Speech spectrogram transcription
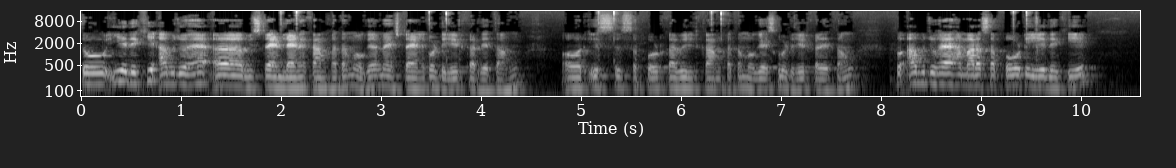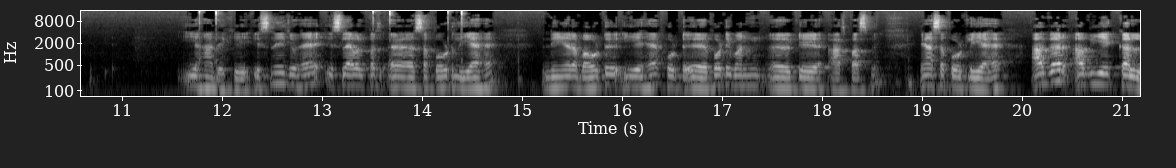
तो ये देखिए, अब जो है, अब इस लाइन का काम खत्म हो गया, मैं इस को डिलीट कर देता हूँ, और इस सपोर्ट का भी काम खत्म हो गया, इसको डिलीट कर देता हूँ। तो अब जो है हमारा सपोर्ट ये देखिए यहाँ देखिए, इसने जो है इस लेवल पर सपोर्ट लिया है। नियर अबाउट ये है फोर्टी वन के आसपास में यहाँ सपोर्ट लिया है। अगर अब ये कल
